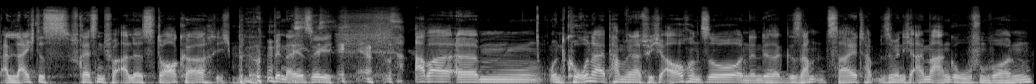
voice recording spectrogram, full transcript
ein leichtes Fressen für alle Stalker. Ich bin da jetzt wirklich. Aber ähm, und Corona-App haben wir natürlich auch und so. Und in der gesamten Zeit sind wir nicht einmal angerufen worden.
